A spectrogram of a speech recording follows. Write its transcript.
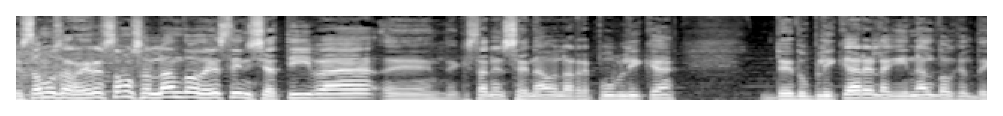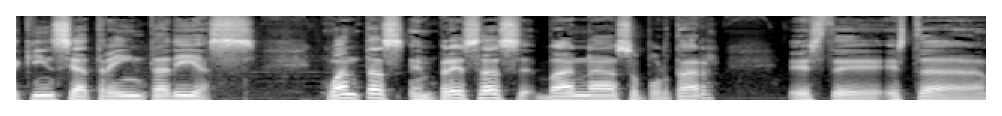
Estamos de estamos hablando de esta iniciativa eh, que está en el Senado de la República de duplicar el aguinaldo de 15 a 30 días. ¿Cuántas empresas van a soportar este, esta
